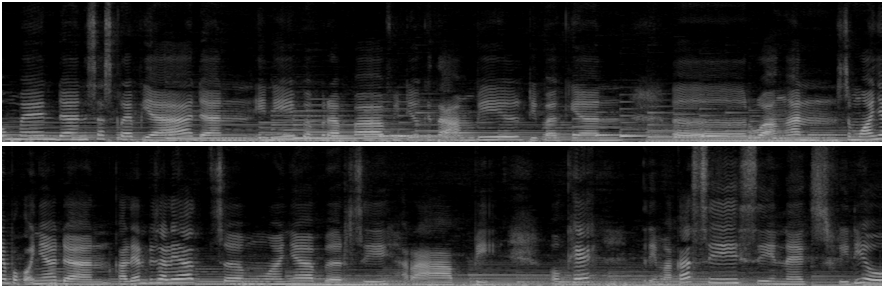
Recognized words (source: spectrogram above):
komen, dan subscribe ya. Dan ini beberapa video kita ambil di bagian uh, ruangan semuanya pokoknya dan kalian bisa lihat semuanya bersih rapi. Oke, terima kasih. See you next video.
